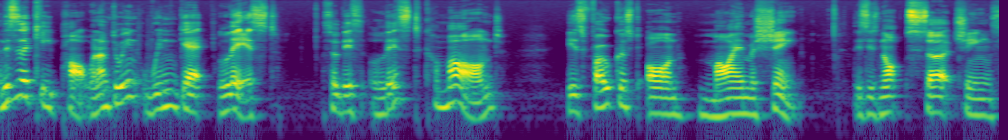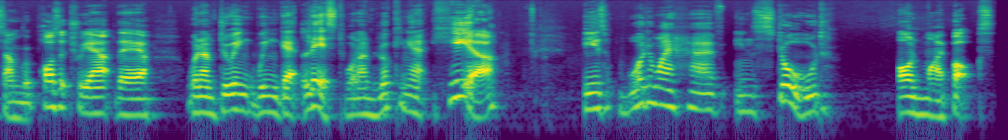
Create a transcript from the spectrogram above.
And this is a key part. When I'm doing winget list, so this list command is focused on my machine. This is not searching some repository out there. When I'm doing winget list, what I'm looking at here is what do I have installed on my box?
